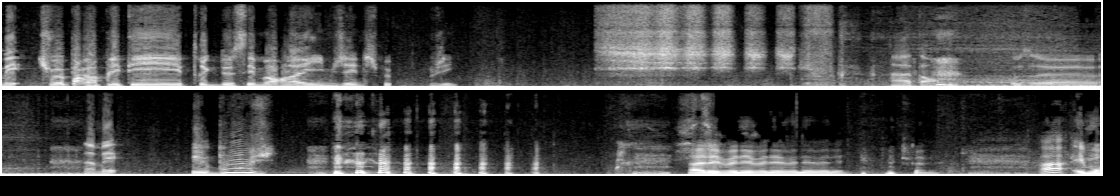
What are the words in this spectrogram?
Mais tu veux pas rappeler tes trucs de ces morts là Ils me gênent, je peux bouger. Ah, attends, pose. Euh... Non mais. Mais bouge Allez, venez, venez, venez, venez. ah, et mon...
